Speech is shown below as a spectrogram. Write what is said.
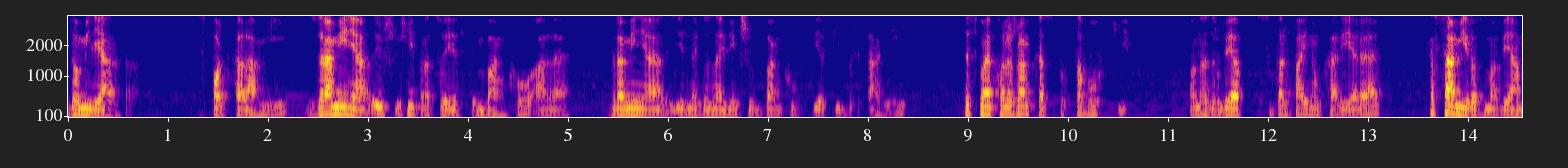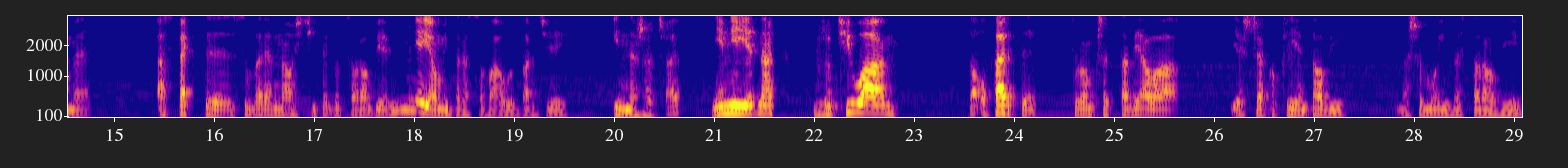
do miliarda z portfelami. Z ramienia, już, już nie pracuję w tym banku, ale z ramienia jednego z największych banków Wielkiej Brytanii. To jest moja koleżanka z podstawówki. Ona zrobiła super fajną karierę. Czasami rozmawiamy. Aspekty suwerenności, tego co robię, mnie ją interesowały, bardziej inne rzeczy. Niemniej jednak wrzuciła do oferty, którą przedstawiała jeszcze jako klientowi, naszemu inwestorowi,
